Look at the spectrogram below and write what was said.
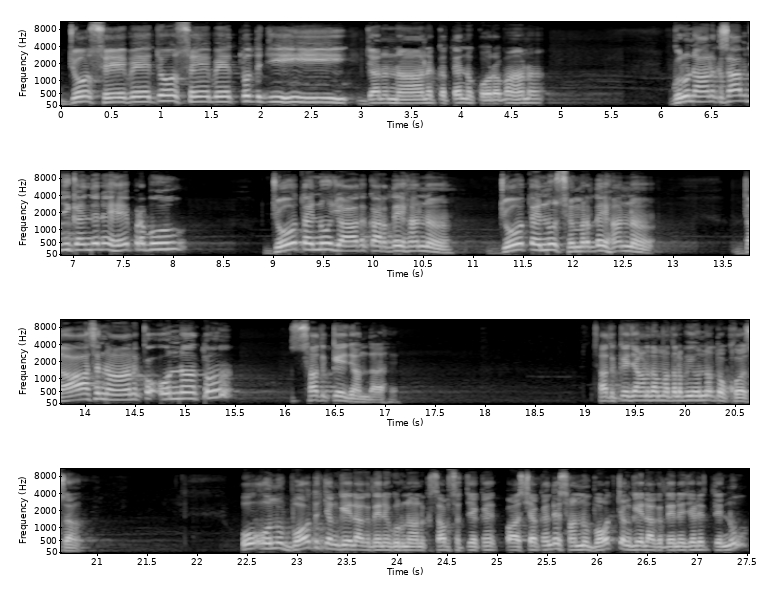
ਜੋ ਸੇਵੇ ਜੋ ਸੇਵੇ ਤੁਧ ਜੀ, ਜਨ ਨਾਨਕ ਤਿਨ ਕੁਰਬਾਨ। ਗੁਰੂ ਨਾਨਕ ਸਾਹਿਬ ਜੀ ਕਹਿੰਦੇ ਨੇ हे ਪ੍ਰਭੂ, ਜੋ ਤੈਨੂੰ ਯਾਦ ਕਰਦੇ ਹਨ ਜੋ ਤੈਨੂੰ ਸਿਮਰਦੇ ਹਨ, ਦਾਸ ਨਾਨਕ ਉਹਨਾਂ ਤੋਂ ਸਦਕੇ ਜਾਂਦਾ ਹੈ। ਸਦਕੇ ਜਾਣ ਦਾ ਮਤਲਬ ਵੀ ਉਹਨਾਂ ਤੋਂ ਖੁਸ਼ ਆ ਉਹ ਉਹਨੂੰ ਬਹੁਤ ਚੰਗੇ ਲੱਗਦੇ ਨੇ, ਗੁਰੂ ਨਾਨਕ ਸਾਹਿਬ ਸੱਚੇ ਕਹਿ- ਪਾਤਸ਼ਾਹ ਕਹਿੰਦੇ, ਸਾਨੂੰ ਬਹੁਤ ਚੰਗੇ ਲੱਗਦੇ ਨੇ ਜਿਹੜੇ ਤੈਨੂੰ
